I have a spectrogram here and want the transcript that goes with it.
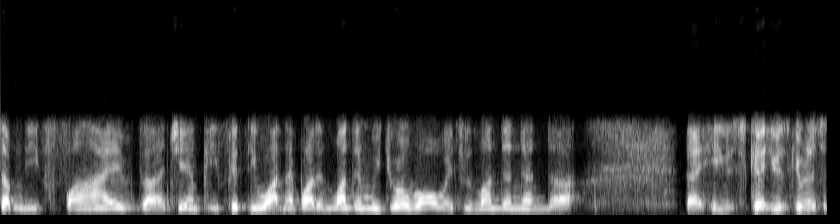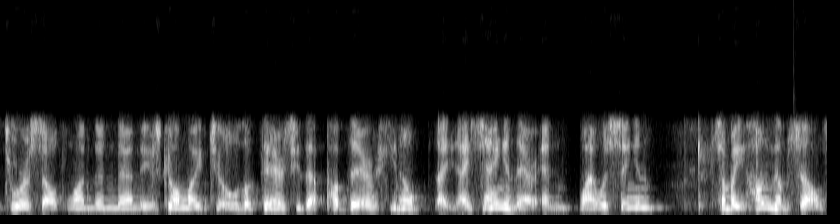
75 uh, JMP 50 watt, and I bought it in London. We drove all the way through London, and uh, uh, he was he was giving us a tour of South London, and he was going like, "Joe, look there, see that pub there? You know, I, I sang in there, and while I was singing, somebody hung themselves.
